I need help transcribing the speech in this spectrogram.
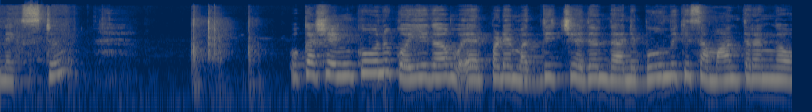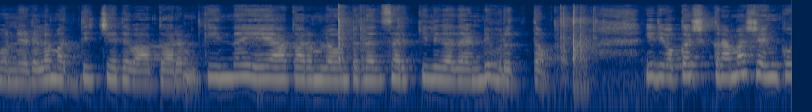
నెక్స్ట్ ఒక శంకువును కొయ్యగా ఏర్పడే మద్దిచ్చేదం దాని భూమికి సమాంతరంగా ఉన్న ఎడల ఆకారం. కింద ఏ ఆకారంలో ఉంటుంది అది సర్కిల్ కదండి వృత్తం. ఇది ఒక క్రమ శంకు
